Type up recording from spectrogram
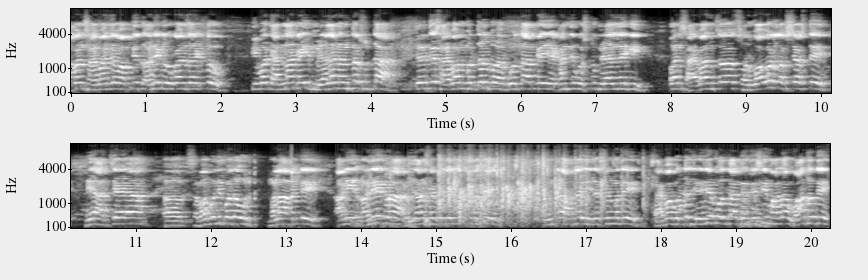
आपण साहेबांच्या बाबतीत अनेक लोकांचं ऐकतो. किंवा त्यांना काही मिळाल्यानंतर सुद्धा तर ते साहेबांबद्दल बोलतात काही एखादी वस्तू मिळाली नाही की. पण साहेबांचं सर्वावर लक्ष असते हे आजच्या या सभापती पदावरून मला वाटते. आणि अनेक वेळा विधानसभेचे इलेक्शन असेल कोणत्या आपल्या इलेक्शनमध्ये साहेबाबद्दल जे जे बोलतात त्यांच्याशी माझा वाद होते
